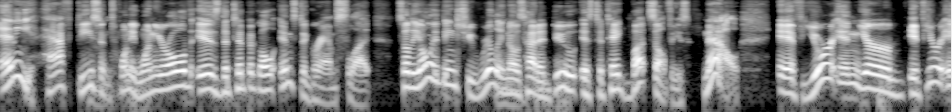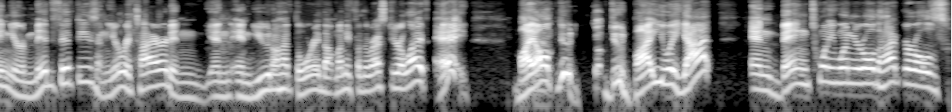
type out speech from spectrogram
any half decent 21 year old is the typical instagram slut so the only thing she really knows how to do is to take butt selfies now if you're in your if you're in your mid 50s and you're retired and and and you don't have to worry about money for the rest of your life hey by all dude dude buy you a yacht and bang 21 year old hot girls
